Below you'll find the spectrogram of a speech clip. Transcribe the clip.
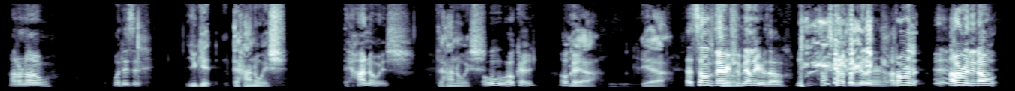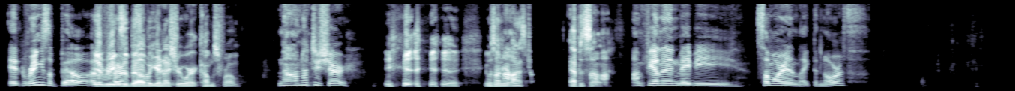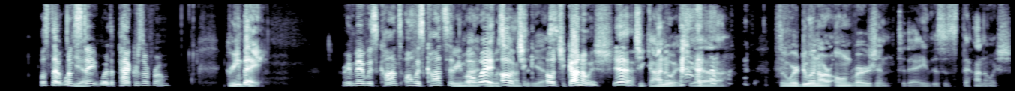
I don't know. What is it? You get the Hanoish. The Hanoish. The Hanoish. Oh, okay. Okay. Yeah. Yeah. That sounds very So- familiar though. sounds kind of familiar. I don't really I don't really know. It rings a bell. it I've rings a bell, but you're not sure where it comes from. No, I'm not too sure. it was on your uh, I'm- last episode. I- I'm feeling maybe somewhere in like the north. What's that one Yeah. state where the Packers are from? Green Bay. Green Bay, Wisconsin. Oh, Wisconsin. Green oh wait. Wisconsin, oh, Chi- yes. oh, Chicanoish. Yeah. Chicanoish. Yeah. so we're doing our own version today. This is. The Hanoish.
